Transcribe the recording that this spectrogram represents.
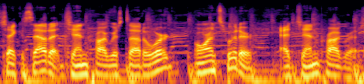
Check us out at genprogress.org or on Twitter at genprogress.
